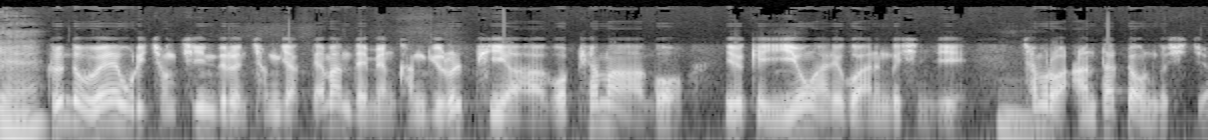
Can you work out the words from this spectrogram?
예. 그런데 왜 우리 정치인들은 정작 때만 되면 강주를 비하하고 폄하하고 이렇게 이용하려고 하는 것인지 음. 참으로 안타까운 것이죠.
